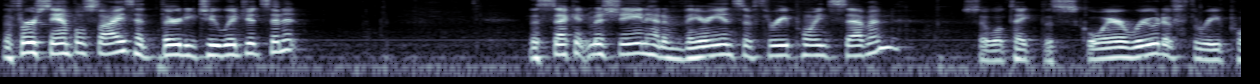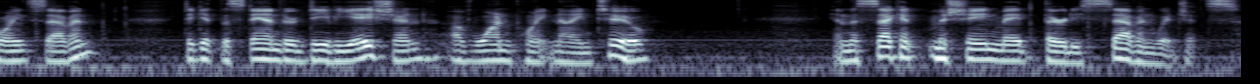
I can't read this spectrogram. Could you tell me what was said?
The first sample size had 32 widgets in it. The second machine had a variance of 3.7. So we'll take the square root of 3.7 to get the standard deviation of 1.92. And the second machine made 37 widgets.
